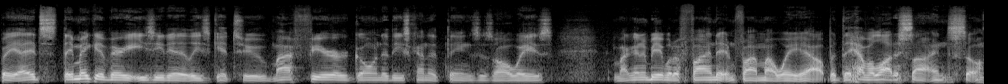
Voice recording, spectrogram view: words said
but yeah, it's they make it very easy to at least get to. My fear going to these kind of things is always, am I going to be able to find it and find my way out? But they have a lot of signs, so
